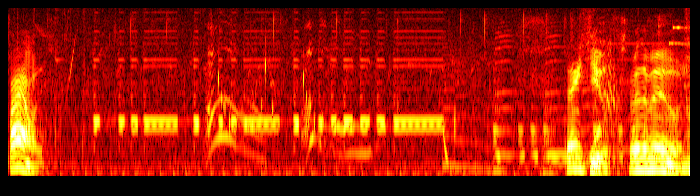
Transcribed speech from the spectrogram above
Finally. Thank you for the moon.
